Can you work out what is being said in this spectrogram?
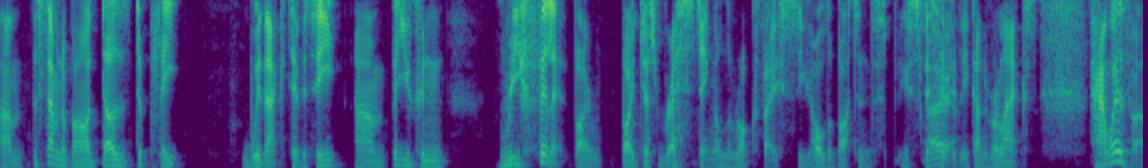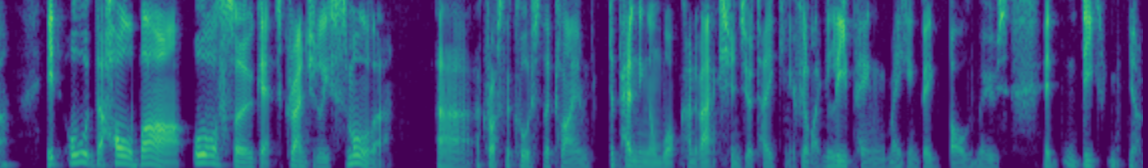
um, the stamina bar does deplete with activity, um, but you can refill it by by just resting on the rock face. You hold a button to specifically oh, yeah. kind of relax. However, it all the whole bar also gets gradually smaller uh, across the course of the climb, depending on what kind of actions you're taking. If you're like leaping, making big bold moves, it de- you know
